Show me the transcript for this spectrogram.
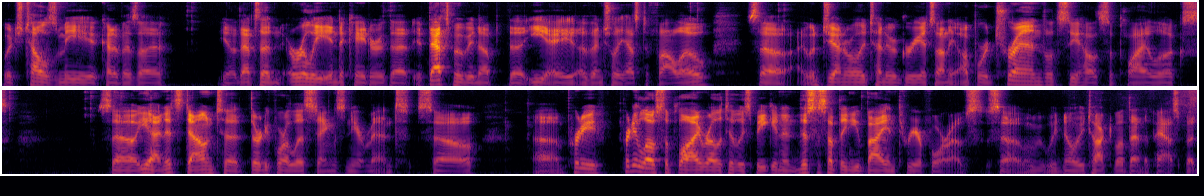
which tells me kind of as a you know that's an early indicator that if that's moving up, the EA eventually has to follow. So I would generally tend to agree it's on the upward trend. Let's see how supply looks. So yeah, and it's down to 34 listings near mint. So uh, pretty pretty low supply, relatively speaking. And this is something you buy in three or four of. So we know we talked about that in the past, but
